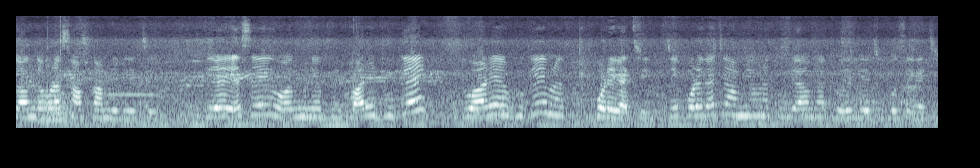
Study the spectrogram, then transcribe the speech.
চন্দ্রকোড়া সাপ কামড়ে দিয়েছে। দিয়ে এসে ও মানে ঘরে ঢুকে দুয়ারে ঢুকে মানে পড়ে গেছি। যে পড়ে গেছে আমি আমরা তুলে আমরা ধরে দিয়েছি বসে গেছি।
